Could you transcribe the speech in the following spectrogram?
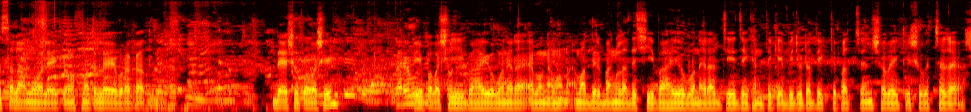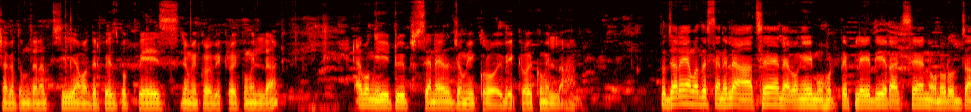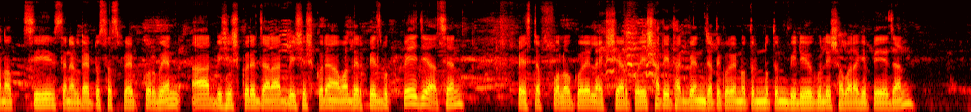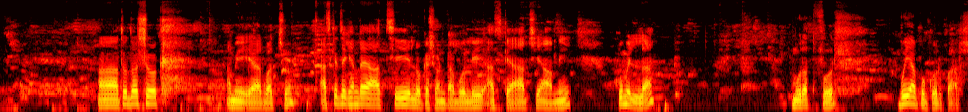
আসসালামু আলাইকুম রহমতুল্লাহ বরাকাত দেশ ও প্রবাসী, প্রিয় প্রবাসী ভাই ও বোনেরা এবং আমাদের বাংলাদেশি ভাই ও বোনেরা যে যেখান থেকে ভিডিওটা দেখতে পাচ্ছেন, সবাইকে শুভেচ্ছা স্বাগতম জানাচ্ছি আমাদের ফেসবুক পেজ জমি ক্রয় বিক্রয় কুমিল্লা এবং ইউটিউব চ্যানেল জমি ক্রয় বিক্রয় কুমিল্লা। তো যারাই আমাদের চ্যানেলে আছেন এবং এই মুহূর্তে প্লে দিয়ে রাখছেন, অনুরোধ জানাচ্ছি চ্যানেলটা একটু সাবস্ক্রাইব করবেন। আর বিশেষ করে যারা, বিশেষ করে আমাদের ফেসবুক পেজে আছেন পেজটা ফলো করে লাইক শেয়ার করে সাথেই থাকবেন, যাতে করে নতুন নতুন ভিডিওগুলি সবার আগে পেয়ে যান। তো দর্শক, আমি এয়ার বাচ্চু। আজকে যেখানটায় আছি লোকেশনটা বলি, আজকে আছি আমি কুমিল্লা, মুরাদপুর বুয়াপুকুর পার।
